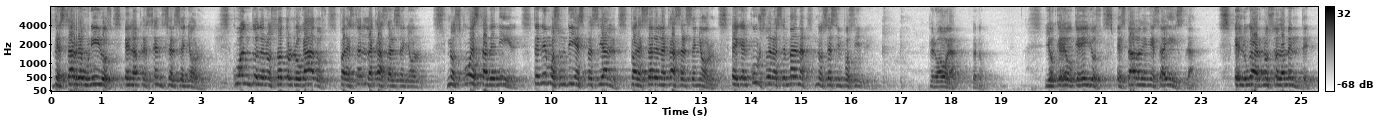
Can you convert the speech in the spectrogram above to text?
de estar reunidos en la presencia del Señor? ¿Cuántos de nosotros rogados para estar en la casa del Señor? Nos cuesta venir. Tenemos un día especial para estar en la casa del Señor. En el curso de la semana nos es imposible. Pero ahora, perdón, yo creo que ellos estaban en esa isla. El lugar no solamente,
